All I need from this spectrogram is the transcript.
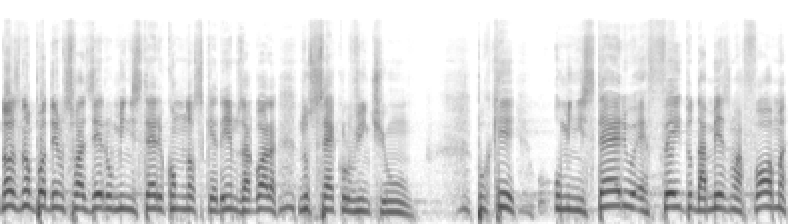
Nós não podemos fazer o ministério como nós queremos agora no século 21. Porque o ministério é feito da mesma forma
